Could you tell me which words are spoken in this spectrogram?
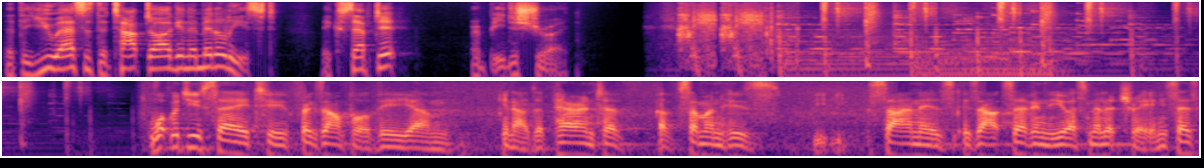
that the U.S. is the top dog in the Middle East. Accept it or be destroyed. What would you say to, for example, the, um, you know, the parent of, of someone whose son is, is out serving the US military, and he says,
